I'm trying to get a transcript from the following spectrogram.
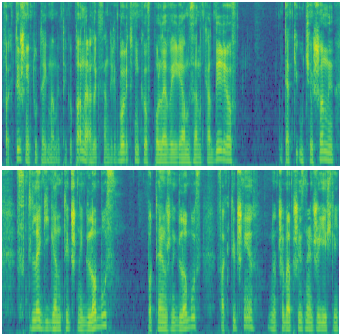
Faktycznie tutaj mamy tego pana Aleksander Bortnikow, po lewej Ramzan Kadyrow, taki ucieszony, w tle gigantyczny globus, potężny globus. Faktycznie, no trzeba przyznać, że jeśli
